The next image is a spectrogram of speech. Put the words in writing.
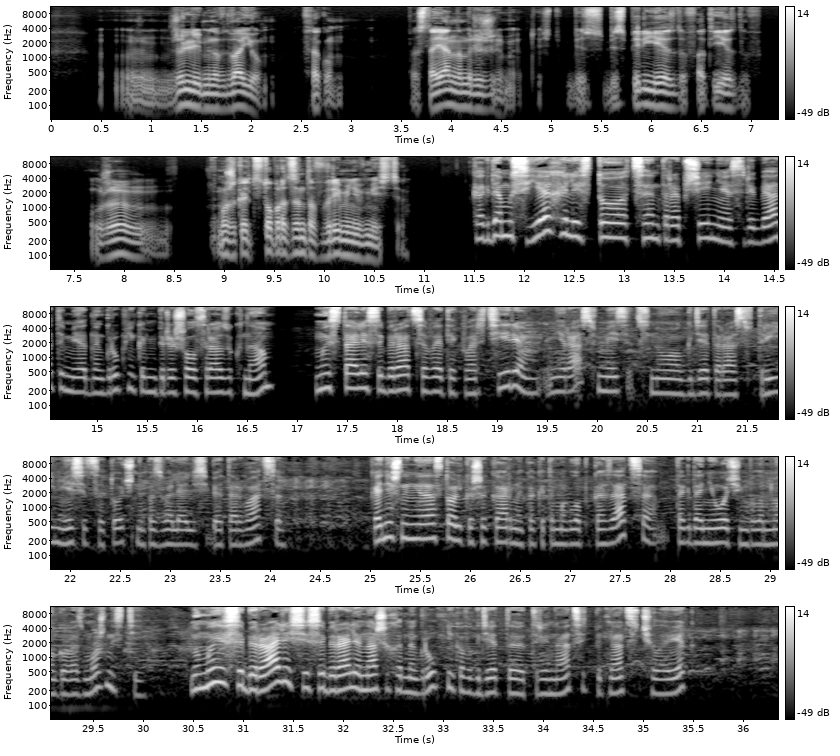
жили именно вдвоем, в таком постоянном режиме, то есть без, без переездов, отъездов. Уже, можно сказать, сто процентов времени вместе. Когда мы съехались, то центр общения с ребятами и одногруппниками перешел сразу к нам. Мы стали собираться в этой квартире не раз в месяц, но где-то раз в три месяца точно позволяли себе оторваться. Конечно, не настолько шикарно, как это могло показаться. Тогда не очень было много возможностей. Но мы собирались и собирали наших одногруппников где-то 13-15 человек.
